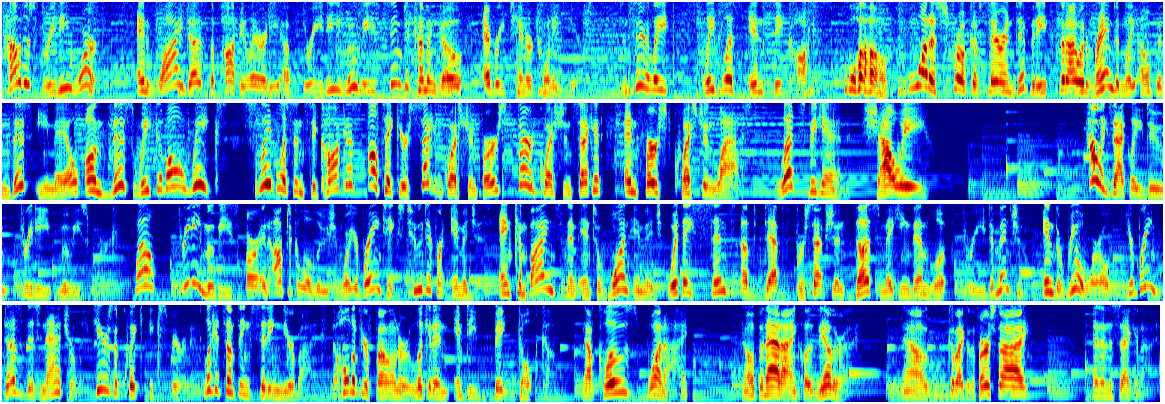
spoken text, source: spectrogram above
How does 3D work? And why does the popularity of 3D movies seem to come and go every 10 or 20 years? Sincerely, Sleepless in Secaucus. Whoa, what a stroke of serendipity that I would randomly open this email on this week of all weeks. Sleepless in Secaucus? I'll take your second question first, third question second, and first question last. Let's begin, shall we? How exactly do 3D movies work? Well, 3D movies are an optical illusion where your brain takes two different images and combines them into one image with a sense of depth perception, thus making them look three dimensional. In the real world, your brain does this naturally. Here's a quick experiment look at something sitting nearby. Hold up your phone or look at an empty big gulp cup. Now close one eye, now open that eye and close the other eye. Now go back to the first eye and then the second eye.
